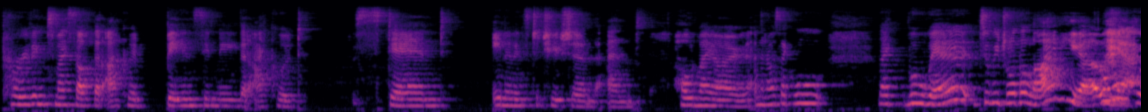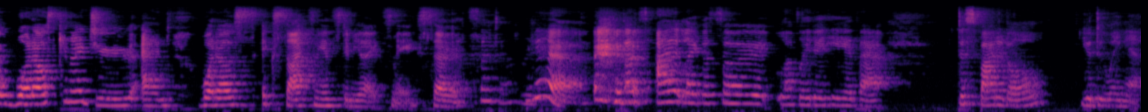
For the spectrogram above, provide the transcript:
proving to myself that I could be in Sydney, that I could stand in an institution and hold my own. And then I was like, well. Like, well, where do we draw the line here? Like, Yeah. what else can I do? And what else excites me and stimulates me? So, That's so lovely. yeah. That's I like. That's so lovely to hear that. Despite it all, you're doing it.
